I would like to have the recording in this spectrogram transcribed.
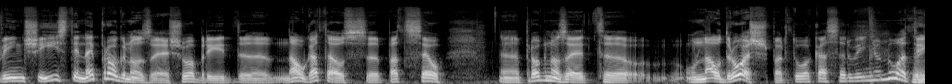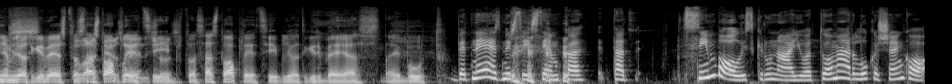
viņš īsti neprognozē šobrīd, uh, nav gatavs pats sev uh, prognozēt, eh, un nav drošs par to, kas ar viņu notiks. Viņam ļoti gribējās to sastu apliecību, to sastu apliecību ļoti gribējās, lai būtu. Bet neaizmirsīsim, ka tad simboliski runājot, tomēr Lukašenko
